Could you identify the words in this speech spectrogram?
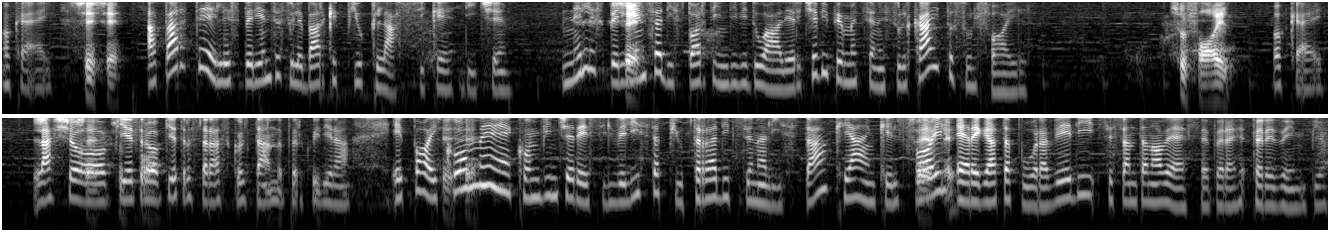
ok. sì, sì. A parte le esperienze sulle barche più classiche, dice, nell'esperienza di sport individuali ricevi più emozioni sul kite o sul foil? Sul foil. Ok, lascio Sì, Pietro. Pietro starà ascoltando per cui dirà. E poi Sì, sì. come convinceresti il velista più tradizionalista che anche il Sì. foil è regata pura? Vedi 69F per, per esempio.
